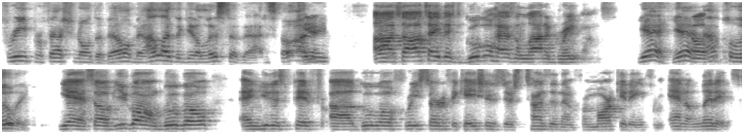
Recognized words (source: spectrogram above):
free professional development. I'd like to get a list of that. So I yeah. mean, uh, so I'll tell you this: Google has a lot of great ones. Yeah, yeah, so, absolutely. Yeah, so if you go on Google and you just put uh, Google free certifications. There's tons of them from marketing, from analytics.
